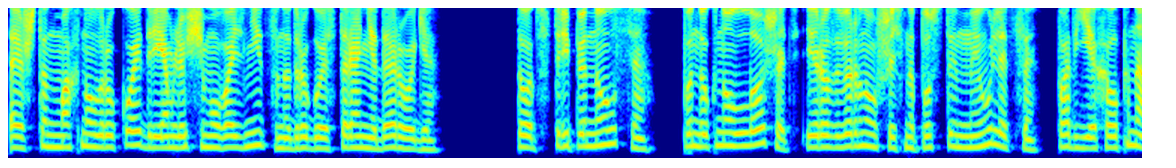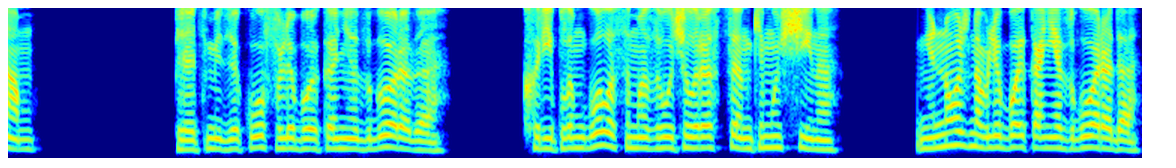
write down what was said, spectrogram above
Эштон махнул рукой дремлющему вознице на другой стороне дороги. Тот встрепенулся, понукнул лошадь и, развернувшись на пустынной улице, подъехал к нам. «Пять медиков в любой конец города», Хриплым голосом озвучил расценки мужчина. «Не нужно в любой конец города»,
